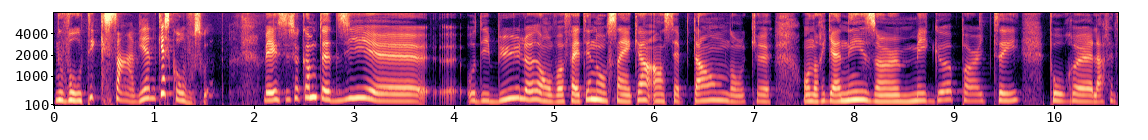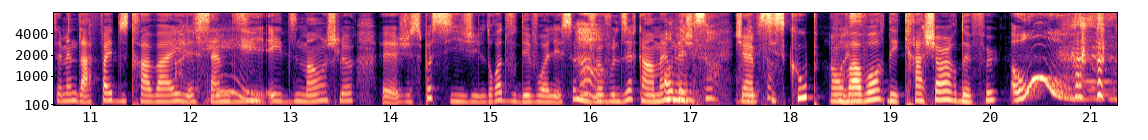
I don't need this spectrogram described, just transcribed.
nouveautés qui s'en viennent? Qu'est-ce qu'on vous souhaite? Bien, c'est ça, comme tu as dit euh, au début, là, on va fêter nos cinq ans en septembre. Donc, euh, on organise un méga party pour euh, la fin de semaine de la fête du travail, le samedi et dimanche. Là. Je sais pas si j'ai le droit de vous dévoiler ça, mais je vais vous le dire quand même. j'ai- un ça. petit scoop. On va avoir des cracheurs de feu. Oh!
